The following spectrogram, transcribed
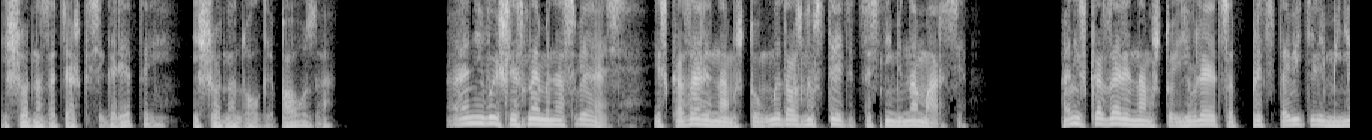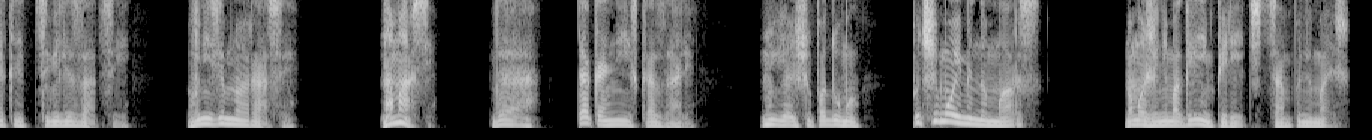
еще одна затяжка сигаретой, еще одна долгая пауза. Они вышли с нами на связь и сказали нам, что мы должны встретиться с ними на Марсе. Они сказали нам, что являются представителями некой цивилизации, внеземной расы. На Марсе? Да. Так они и сказали. Ну, я еще подумал, почему именно Марс? Но мы же не могли им перечить, сам понимаешь.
